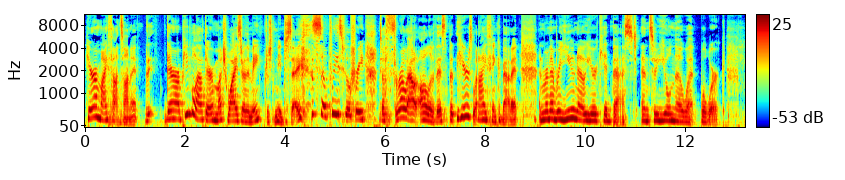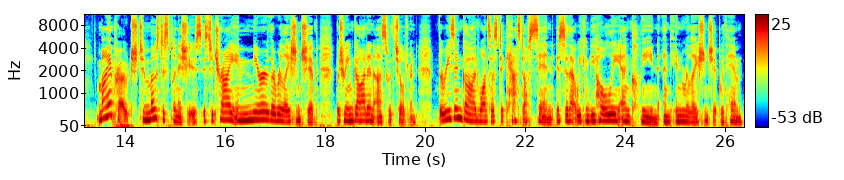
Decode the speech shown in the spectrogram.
Here are my thoughts on it. There are people out there much wiser than me, just need to say, so please feel free to throw out all of this, but here's what I think about it. And remember, you know your kid best, and so you'll know what will work. My approach to most discipline issues is to try and mirror the relationship between God and us with children. The reason God wants us to cast off sin is so that we can be holy and clean and in relationship with Him.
